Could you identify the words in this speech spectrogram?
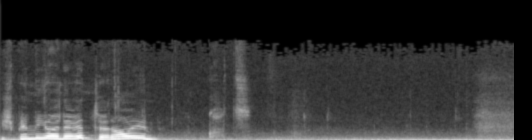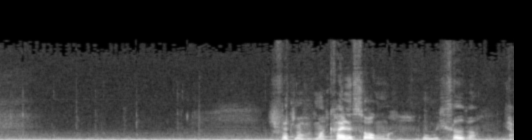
Ich bin nie eine Ente, nein. Gott. Ich werde mir einfach mal keine Sorgen machen um mich selber. Ja.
